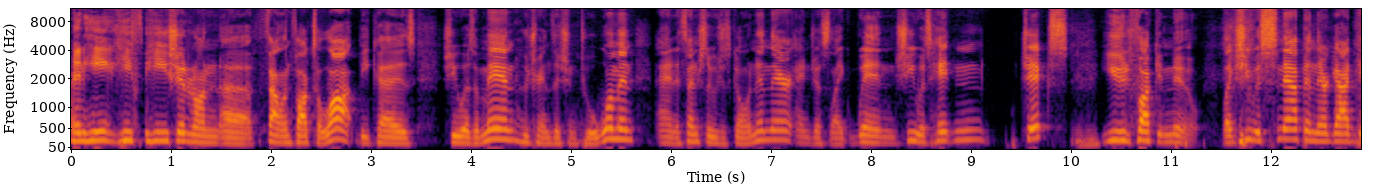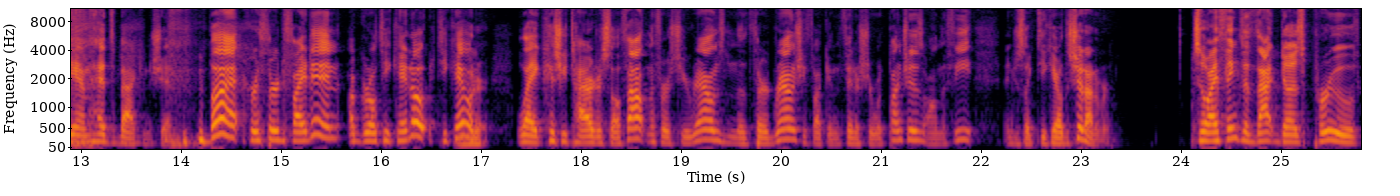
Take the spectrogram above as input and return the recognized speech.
and he he he shitted on uh, Fallon Fox a lot because she was a man who transitioned to a woman and essentially was just going in there and just like when she was hitting chicks, Mhm. you fucking knew. Like she was snapping their goddamn heads back and shit. But her third fight in, a girl TK'd, o- TKO'd her. Like, because she tired herself out in the first two rounds. In the third round, she fucking finished her with punches on the feet and just like TKO'd the shit out of her. So I think that that does prove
